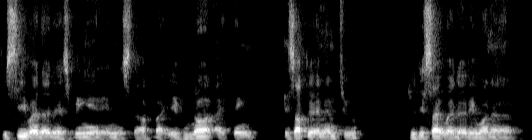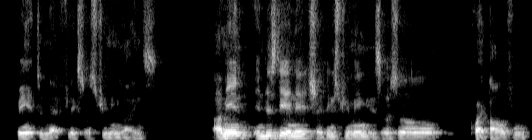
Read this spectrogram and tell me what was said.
to see whether they're bringing in the stuff. But if not, I think it's up to MM2 to decide whether they want to bring it to Netflix or streaming lines. I mean, in this day and age, I think streaming is also quite powerful.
